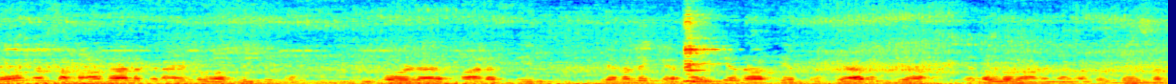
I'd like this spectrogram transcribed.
ലോക സമാധാനത്തിനായിട്ട് വർദ്ധിക്കുന്നു ഇപ്പോൾ പാലസ്തീൻ ജനതയ്ക്ക് ഐക്യദാർഢ്യം പ്രഖ്യാപിക്കുക എന്നുള്ളതാണ് ഞങ്ങളുടെ ഉദ്ദേശം.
